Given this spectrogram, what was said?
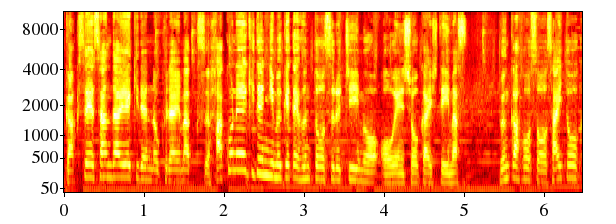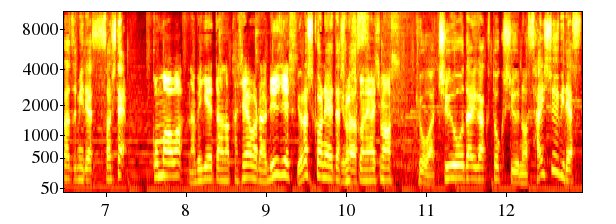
学生三大駅伝のクライマックス箱根駅伝に向けて奮闘するチームを応援紹介しています。文化放送斉藤和美です。そしてこんばんは。ナビゲーターの柏原隆二です。よろしくお願いいたしよろしますくお願いします。今日は中央大学特集の最終日です。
